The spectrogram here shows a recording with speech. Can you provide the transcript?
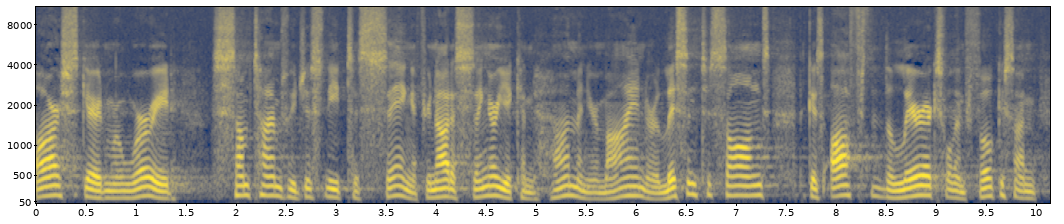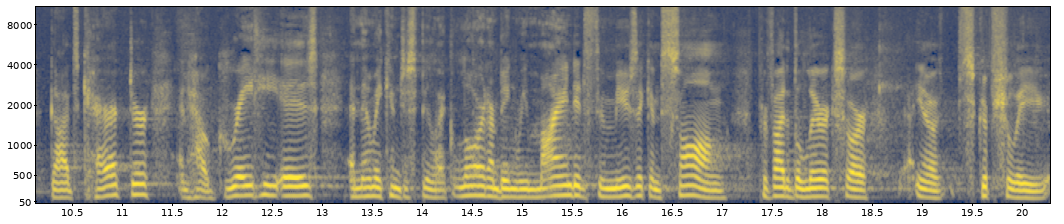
are scared and we're worried, sometimes we just need to sing. If you're not a singer, you can hum in your mind or listen to songs because often the lyrics will then focus on God's character and how great He is. And then we can just be like, Lord, I'm being reminded through music and song, provided the lyrics are. You know, scripturally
